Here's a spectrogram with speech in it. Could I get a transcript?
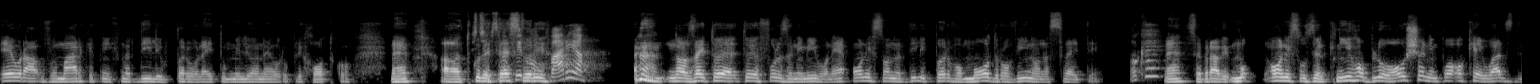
evra v marketing, naredili v prvo leto milijon evrov prihodkov. Uh, tako da te stvari. No, zdaj to je, to je fully zanimivo. Ne? Oni so naredili prvo modro vino na svetu. Okay. Ne, se pravi, mo, oni so vzeli knjigo Blue Ocean in pa, ok, what's the,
